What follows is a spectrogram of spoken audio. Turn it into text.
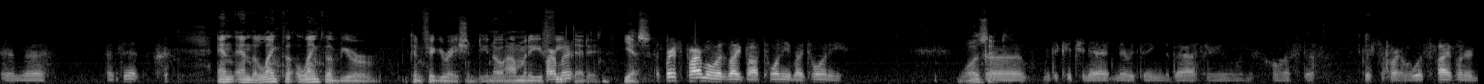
and uh, that's it. And and the length length of your configuration. Do you know how many Apartment? feet that is? Yes. The first apartment was like about twenty by twenty, Was it? uh, with the kitchenette and everything, the bathroom and all that stuff. First apartment was 500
